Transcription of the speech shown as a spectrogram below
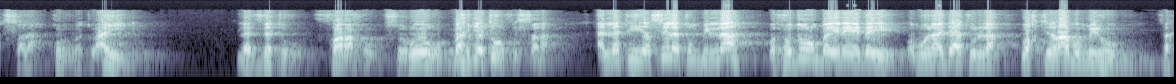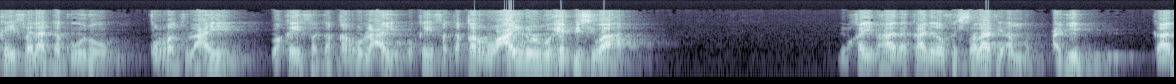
الصلاة قرة عين. لذته فرحه سروره بهجته في الصلاة. التي هي صلة بالله وحضور بين يديه ومناجاة له واقتراب منه. فكيف لا تكون قرة العين؟ وكيف تقر العين وكيف تقر عين المحب سواها؟ القيم هذا كان له في الصلاة أمر عجيب. كان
